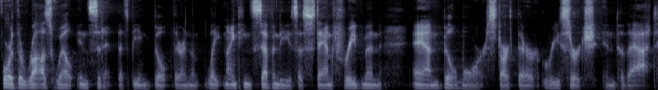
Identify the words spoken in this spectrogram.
for the Roswell incident that's being built there in the late 1970s as Stan Friedman and Bill Moore start their research into that.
